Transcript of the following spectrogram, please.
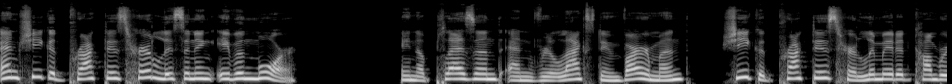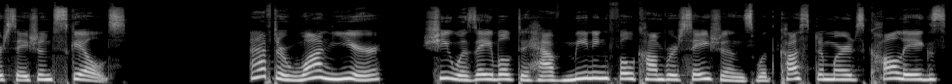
and she could practice her listening even more. In a pleasant and relaxed environment, she could practice her limited conversation skills. After one year, she was able to have meaningful conversations with customers, colleagues,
